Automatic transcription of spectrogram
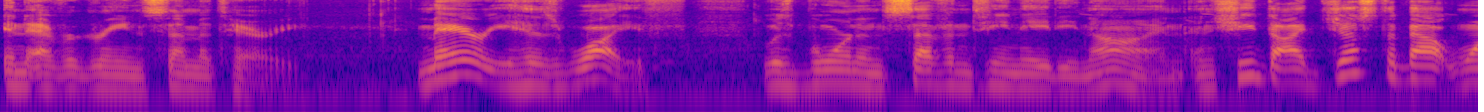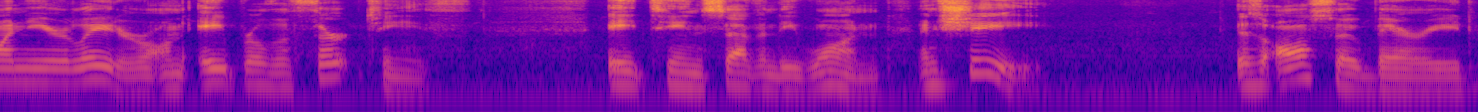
in Evergreen Cemetery. Mary, his wife, was born in 1789, and she died just about one year later on April the 13th, 1871, and she is also buried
